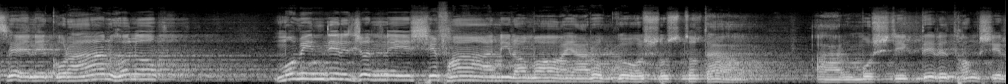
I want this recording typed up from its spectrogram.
বলছেন, কোরআন হলো মুমিনদের জন্যে শেফা, নিরাময়, আরোগ্য, সুস্থতা। আর মুশরিকদের ধ্বংসের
